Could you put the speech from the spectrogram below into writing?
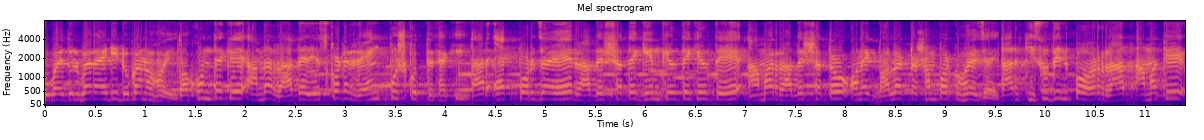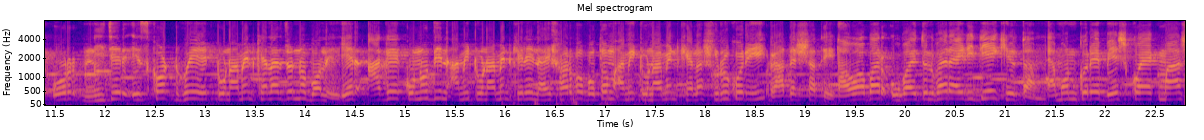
ওবায়দুল ভাইয়ের আইডি ঢুকানো হয়। তখন থেকে আমরা রাদের স্কোয়াডের র্যাঙ্ক পুশ করতে থাকি। তার এক পর্যায়ে রাদের সাথে গেম খেলতে খেলতে আমার রাদের সাথেও অনেক ভালো একটা সম্পর্ক হয়ে যায়। তার কিছুদিন পর রাত আমাকে ওর নিজের স্কট হয়ে টুর্নামেন্ট খেলার জন্য বলে। এর আগে কোনোদিন আমি টুর্নামেন্ট খেলি নাই, সর্বপ্রথম আমি টুর্নামেন্ট খেলা শুরু করি রাদের সাথে। তাও আবার উবায়দুল ভাইয়ের আইডি দিয়েই খেলতাম। এমন করে বেশ কয়েক মাস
